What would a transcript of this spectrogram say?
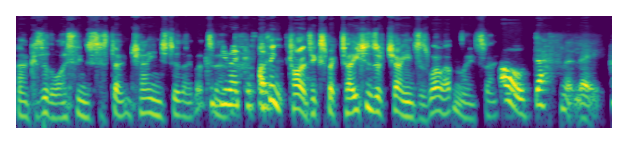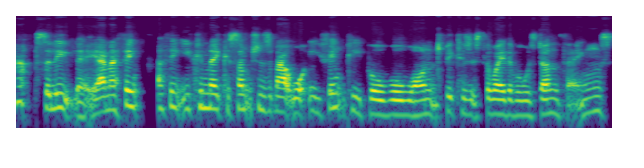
because uh, otherwise things just don't change, do they? But uh, I think clients' expectations have changed as well, haven't they? So oh, definitely, absolutely, and I think I think you can make assumptions about what you think people will want because it's the way they've always done things.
